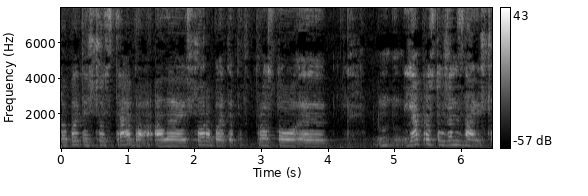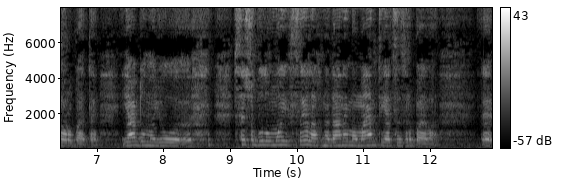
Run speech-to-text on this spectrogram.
Робити щось треба, але що робити? Просто е, я просто вже не знаю, що робити. Я думаю, е, все, що було в моїх силах на даний момент, я це зробила. Е,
